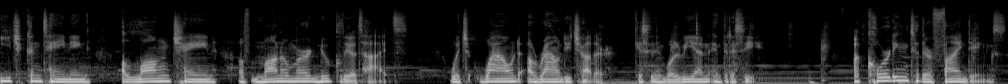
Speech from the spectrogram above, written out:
each containing a long chain of monomer nucleotides, which wound around each other, que se envolvían entre sí. According to their findings,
